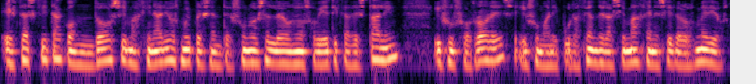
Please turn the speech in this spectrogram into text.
está escrita con con dos imaginarios muy presentes. Uno es el de la Unión Soviética de Stalin y sus horrores y su manipulación de las imágenes y de los medios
